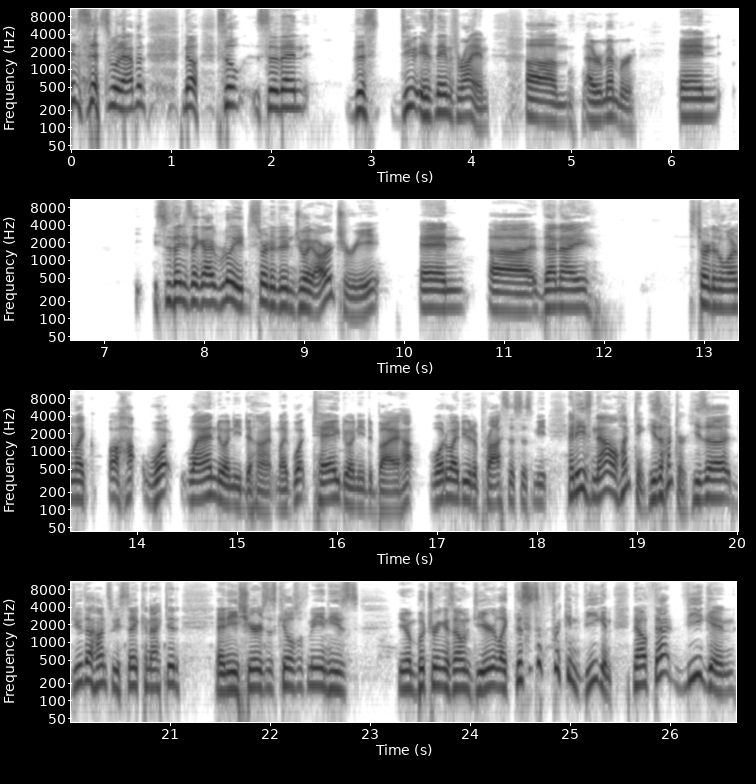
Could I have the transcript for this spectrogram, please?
is this what happened? No. So so then this dude, his name's Ryan. Um, I remember, and so then he's like, I really started to enjoy archery, and uh, then I started to learn like how, what land do I need to hunt? Like what tag do I need to buy? How, what do I do to process this meat? And he's now hunting. He's a hunter. He's a do the hunts. We stay connected, and he shares his kills with me, and he's you know butchering his own deer. Like this is a freaking vegan. Now, if that vegan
